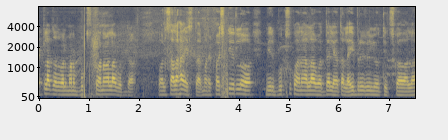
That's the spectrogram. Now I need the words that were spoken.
ఎట్లా చదవాలి మనం బుక్స్ కొనాలా వద్దా వాళ్ళు సలహా ఇస్తారు మరి ఫస్ట్ ఇయర్లో మీరు బుక్స్ కొనాలా వద్దా లేదా లైబ్రరీలో తెచ్చుకోవాలా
